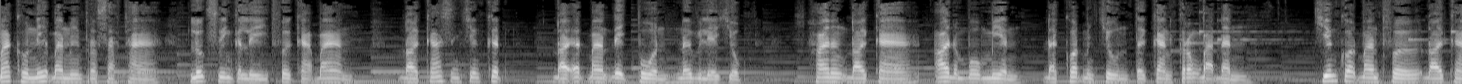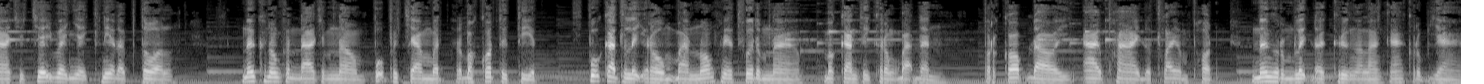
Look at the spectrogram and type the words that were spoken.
ម៉ាកូនីសបានមានប្រសាសន៍ថាលោកស្វីងកាលីធ្វើការបាន ដោយការសញ្ជៀងគិត ដោយឥតបានដេកពួននៅវេលាយប់ហើយនឹងដោយការឲ្យដំបូងមាន ដែលគាត់បញ្ជូនទៅកាន់ក្រុងបាដិន ជាងគាត់បានធ្វើដោយការជជែកវែកញែកគ្នាដោយផ្ទាល់នៅក្នុងកណ្ដាលចំណោមពួកប្រចាំមិត្តរបស់គាត់ទៅទៀតពួកកាតូលិករ៉ូមបាននាំគ្នាធ្វើដំណើរមកកាន់ទីក្រុងបាដិន ប្រកបដោយអាវផាយដ៏ថ្លៃបំផុត និងរំលេចដោយគ្រឿងអលង្ការគ្រប់យ៉ាង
